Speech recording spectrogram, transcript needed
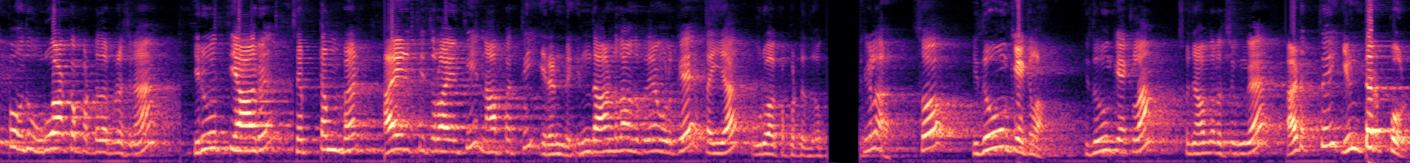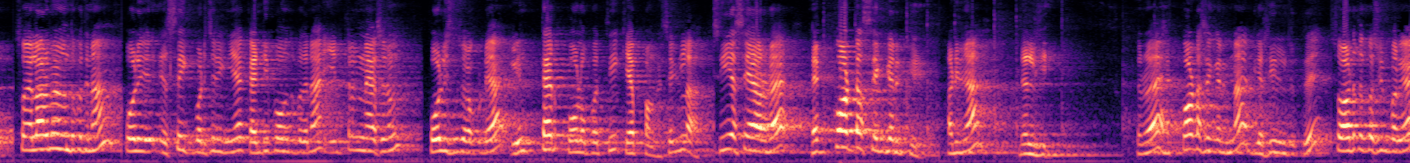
எப்போ வந்து உருவாக்கப்பட்டது அப்படின்னா இருபத்தி ஆறு செப்டம்பர் ஆயிரத்தி தொள்ளாயிரத்தி நாற்பத்தி இரண்டு. இந்த ஆண்டு தான் வந்து பார்த்தீங்கன்னா உங்களுக்கு தையார் உருவாக்கப்பட்டது. ஓகேங்களா? ஸோ இதுவும் கேட்கலாம். இதுவும் கேட்கலாம். ஸோ ஞாபகம் வச்சுக்கோங்க. அடுத்து இன்டர்போல் ஸோ எல்லாருமே வந்து பார்த்தீங்கன்னா போலீஸ் எஸ்ஐக்கு படிச்சிருக்கீங்க. கண்டிப்பாக வந்து பார்த்தீங்கன்னா இன்டர்நேஷனல் போலீஸ் சொல்லக்கூடிய இன்டர்போலை பற்றி கேட்பாங்க. சரிங்களா? சிஎஸ்ஐஆரோட ஹெட் குவார்ட்டர்ஸ் எங்கே இருக்கு? அப்படின்னா டெல்லி இதோட ஹெட் குவார்ட்டர்ஸ் எங்கே இருக்குன்னா டெல்லியில் இருக்குது ஸோ அடுத்த கொஸ்டின் பாருங்க.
